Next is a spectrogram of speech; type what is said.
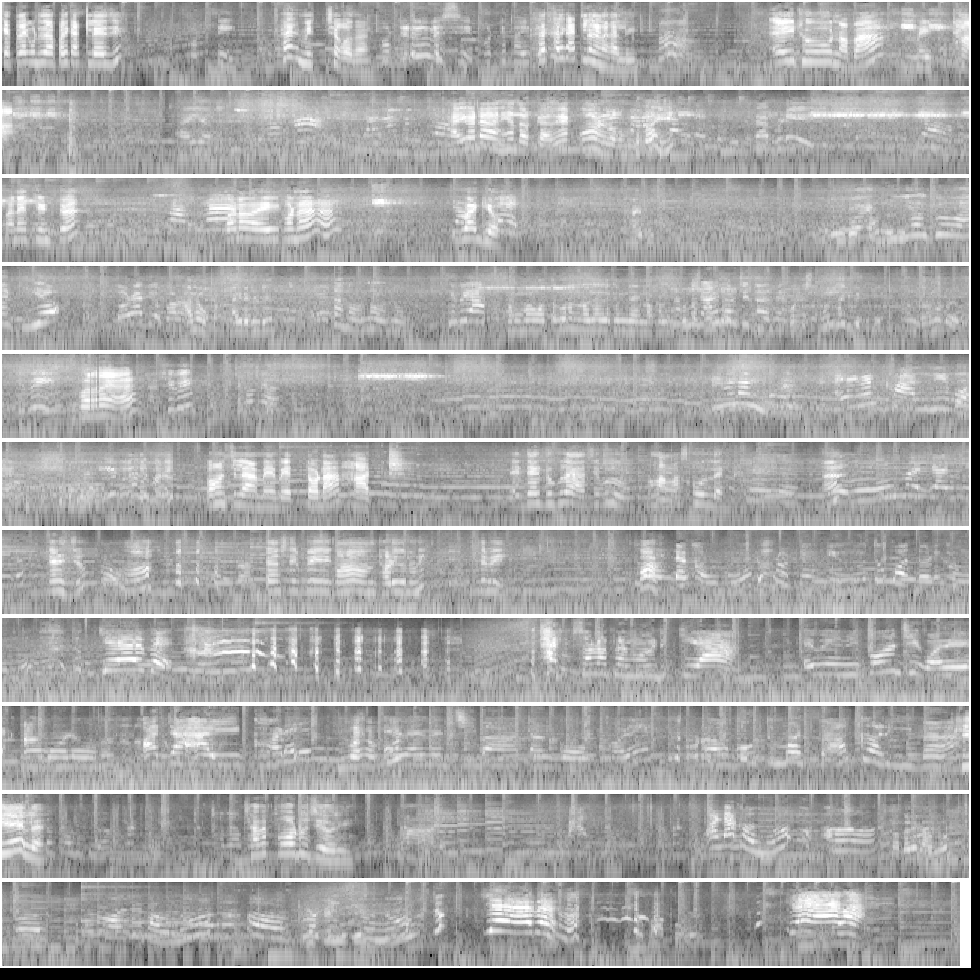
କେତେଟା ଗୋଟେ ବାପା କାଟିଲେ ଆଜି ମିଛ କଥା ଖାଲି କାଟିଲେ কাটলে ଖାଲି খালি এইঠু নবা মিঠা ଖାଇବାଟା ନିହାତି ଦରକାର ଏ କ'ଣ ଲୋକ ଦହି ମାନେ ଚିଣ୍ଟୁ କ'ଣ ଏଇ କ'ଣ ଗୁଆ ଘିଅ ଘିଅ ଘିଅ আনো খাই দেখুন টিকে নো নো নো সিবিয়া সম্ভব মত কোন পরে পৌঁছলাম এ বেতড়া হাট এই দেখ ডুগুলা আসি বলু তো মামা স্কুল দেখ হ্যাঁ জানিছু সিবি কোন ঠড়ি গলুনি সিবি কোন sono per mordicchia e mi ponci vuole amoro ada ai core e mi ciba tango core ho avuto mazza cariba chi è il? সারা পড়ুছে ওরি আটা খাওনো বদলি খাওনো কজি খাওনো প্রোটিন খাওনো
